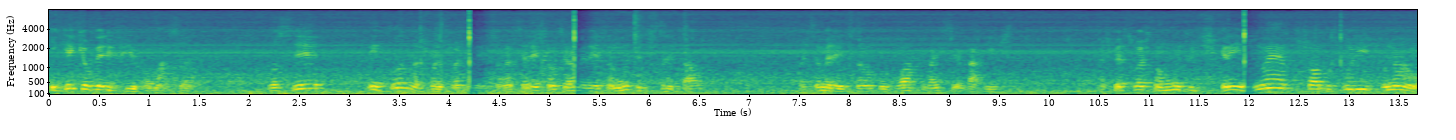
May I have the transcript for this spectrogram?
E o que, que eu verifico, Marcelo? Você tem todas as condições de eleição. Essa eleição será uma eleição muito distrital. Vai ser uma eleição que o voto vai ser barrista. As pessoas estão muito descrentes, não é só do político, não.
